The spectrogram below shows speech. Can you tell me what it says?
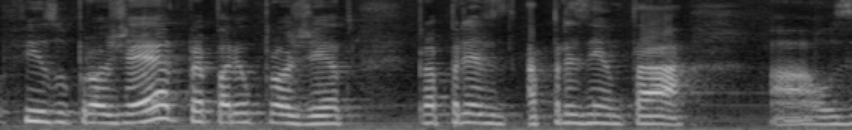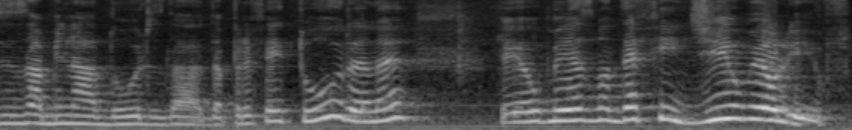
fiz o projeto, preparei o projeto para apresentar aos examinadores da, da prefeitura, né? Eu mesma defendi o meu livro.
